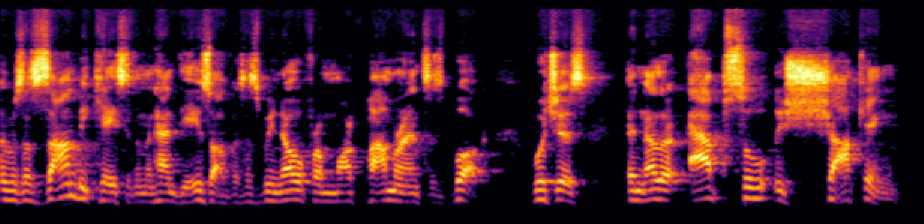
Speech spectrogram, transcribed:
It was a zombie case in the Manhattan DA's office, as we know from Mark Pomerantz's book, which is another absolutely shocking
